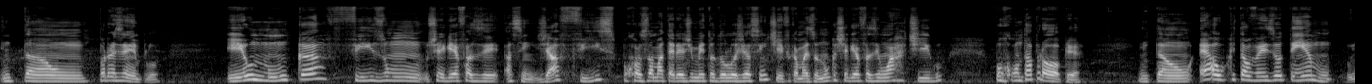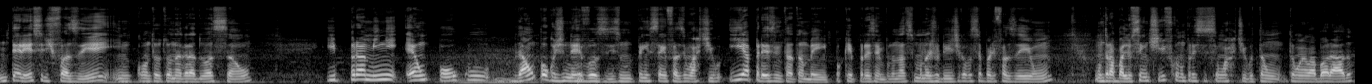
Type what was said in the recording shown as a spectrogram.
Então, por exemplo, eu nunca fiz um. Cheguei a fazer. Assim, já fiz por causa da matéria de metodologia científica, mas eu nunca cheguei a fazer um artigo por conta própria. Então, é algo que talvez eu tenha interesse de fazer enquanto eu estou na graduação e para mim é um pouco. dá um pouco de nervosismo pensar em fazer um artigo e apresentar também. Porque, por exemplo, na semana jurídica você pode fazer um, um trabalho científico, não precisa ser um artigo tão, tão elaborado,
